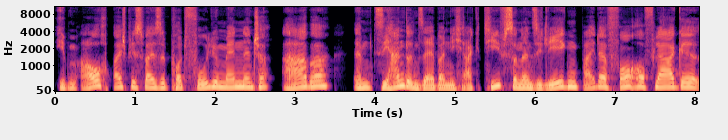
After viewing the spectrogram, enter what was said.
eben auch beispielsweise Portfolio Manager, aber ähm, sie handeln selber nicht aktiv, sondern sie legen bei der Fondsauflage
